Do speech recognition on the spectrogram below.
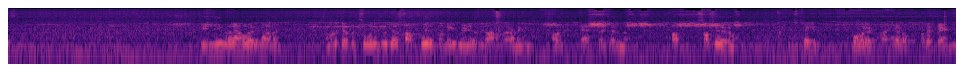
ഓഫ് ഇനി ഇവിടെ ഞങ്ങൾ വരുന്നതാണ്. നമ്മൾ ചിലപ്പോൾ ചോദ്യം ചോദിച്ചാൽ സബ് ചെയ്യുന്നുണ്ടെങ്കിൽ വീഡിയോസ് കാണുന്നതാണെങ്കിൽ അവർക്ക് ക്യാഷ് പൈസ തരുന്നത് അപ്പം സബ് ചെയ്യണം ഇൻസ്റ്റയിൽ ഫോളോ കേട്ടോ? ഓക്കെ താങ്ക്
